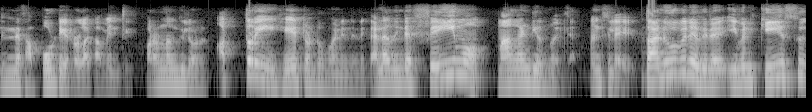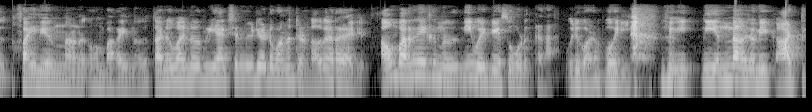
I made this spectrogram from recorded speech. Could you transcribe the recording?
നിന്നെ സപ്പോർട്ട് ചെയ്തിട്ടുള്ള കമന്റ് ഒരെണ്ണമെങ്കിലും ഉണ്ട്. അത്രയും ഹേറ്റ് ഉണ്ട് മോനെ നിനക്ക്. അല്ല നിന്റെ ഫെയിമോ മാങ്ങാണ്ടി ഒന്നുമല്ല മനസ്സിലായി. തനുവിനെതിരെ ഇവൻ കേസ് ഫയൽ ചെയ്യുന്നതാണ് അവൻ പറയുന്നത്. തനു അതിനൊരു റിയാക്ഷൻ വീഡിയോ ആയിട്ട് വന്നിട്ടുണ്ട്. അത് വേറെ കാര്യം. അവൻ പറഞ്ഞേക്കുന്നത് നീ പോയി കേസ് കൊടുക്കടാ. ഒരു കുഴപ്പമില്ല. നീ നീ എന്താണെന്ന് നീ കാട്ട്.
